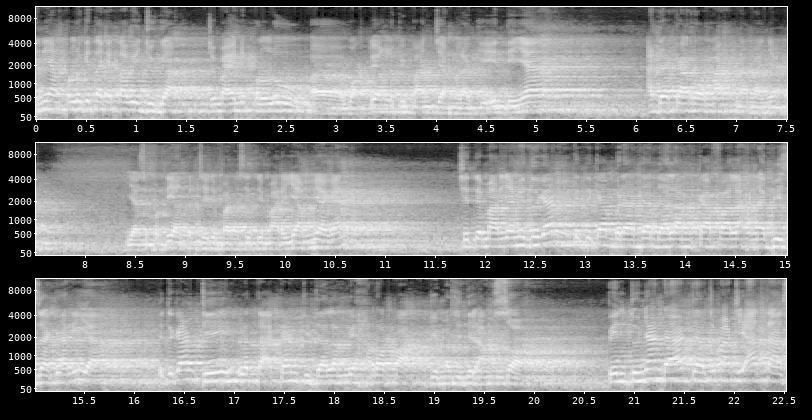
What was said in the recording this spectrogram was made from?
ini yang perlu kita ketahui juga. Cuma ini perlu uh, waktu yang lebih panjang lagi. Intinya ada karomah namanya. Ya seperti yang terjadi pada Siti Maryam ya kan. Siti Maryam itu kan ketika berada dalam kafalah Nabi Zakaria itu kan diletakkan di dalam mihrab di Masjidil Aqsa. Pintunya tidak ada, cuma di atas.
